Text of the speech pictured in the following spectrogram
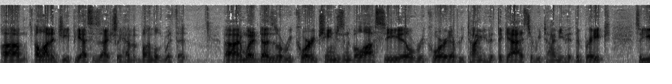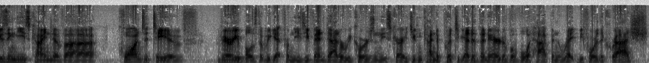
Um, a lot of GPSs actually have it bundled with it. Uh, and what it does, it'll record changes in velocity. It'll record every time you hit the gas, every time you hit the brake. So using these kind of uh, quantitative variables that we get from these event data recorders in these cars, you can kind of put together the narrative of what happened right before the crash.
